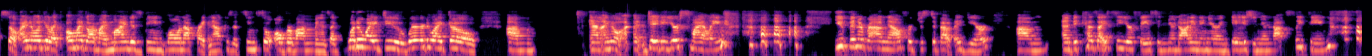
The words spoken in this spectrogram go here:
So I know you're like, oh my God, my mind is being blown up right now because it seems so overwhelming. It's like, what do I do? Where do I go? Um, and I know, JD, you're smiling. You've been around now for just about a year. Um, and because I see your face and you're nodding and you're engaged and you're not sleeping,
